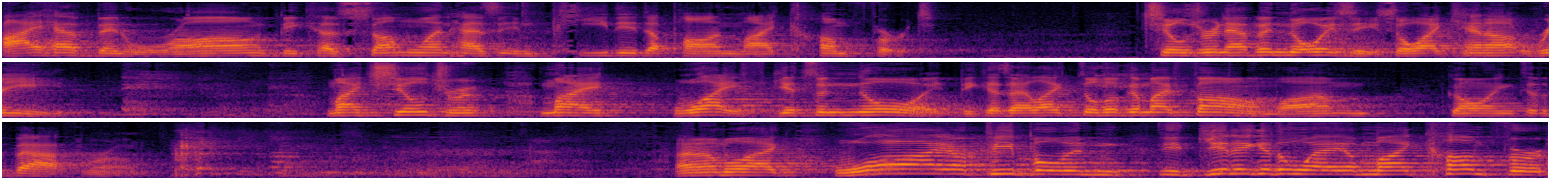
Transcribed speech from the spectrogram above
I have been wrong because someone has impeded upon my comfort. Children have been noisy, so I cannot read. My children, my wife gets annoyed because I like to look at my phone while I'm going to the bathroom. And I'm like, why are people in, getting in the way of my comfort?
